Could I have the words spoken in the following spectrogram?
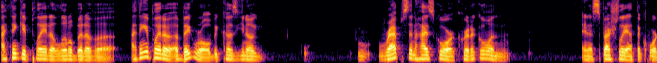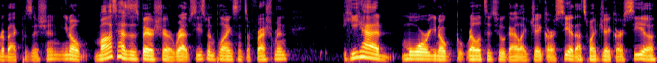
I think it played a little bit of a. I think it played a, a big role because you know, reps in high school are critical and and especially at the quarterback position. You know, Moss has his fair share of reps. He's been playing since a freshman. He had more, you know, relative to a guy like Jake Garcia. That's why Jake Garcia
